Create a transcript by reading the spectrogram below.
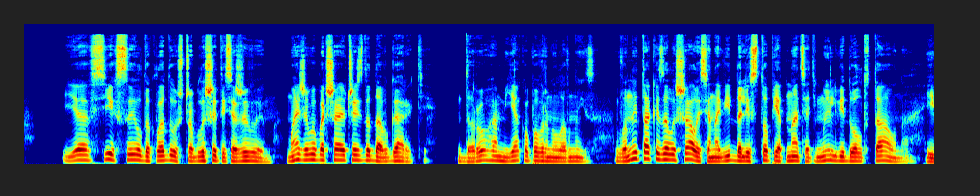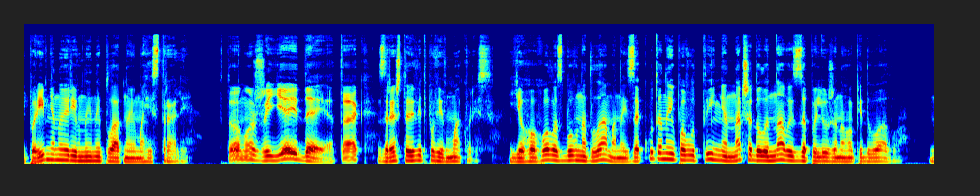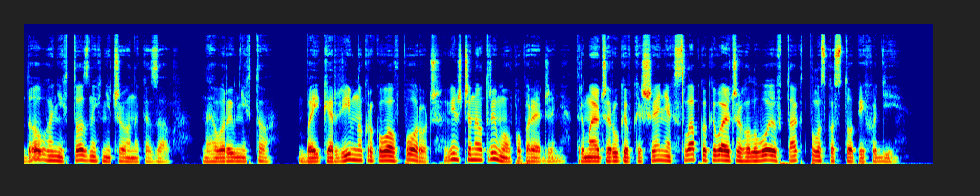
Я всіх сил докладу, щоб лишитися живим, майже вибачаючись, додав Гарреті. Дорога м'яко повернула вниз. Вони так і залишалися на віддалі 115 миль від Олдтауна і порівняної рівнини платної магістралі. В тому ж є ідея, так? зрештою відповів Макфріс. Його голос був надламаний, закутаний у павутиння, наче долинав із запелюженого підвалу. Довго ніхто з них нічого не казав, не говорив ніхто. Бейкер рівно крокував поруч, він ще не отримував попередження, тримаючи руки в кишенях, слабко киваючи головою в такт плоскостопій ході.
